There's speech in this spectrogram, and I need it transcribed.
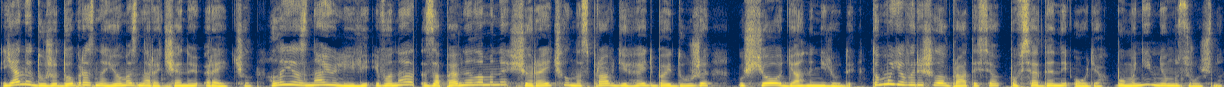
Я не дуже добре знайома з нареченою Рейчел, але я знаю Лілі, і вона запевнила мене, що Рейчел насправді геть байдуже, у що одягнені люди. Тому я вирішила вбратися в повсякденний одяг, бо мені в ньому зручно,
